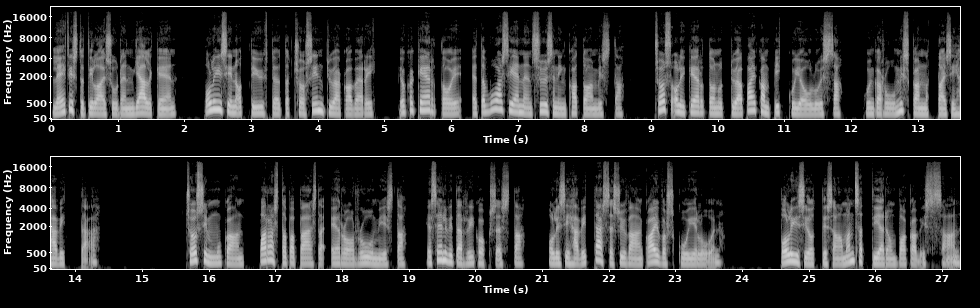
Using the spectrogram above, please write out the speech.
Lehdistötilaisuuden jälkeen poliisiin otti yhteyttä Joshin työkaveri, joka kertoi, että vuosi ennen Susanin katoamista Josh oli kertonut työpaikan pikkujouluissa, kuinka ruumis kannattaisi hävittää. Joshin mukaan Paras tapa päästä eroon ruumiista ja selvitä rikoksesta olisi hävittää se syvään kaivoskuiluun. Poliisi otti saamansa tiedon vakavissaan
